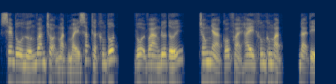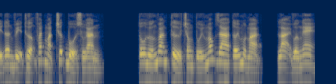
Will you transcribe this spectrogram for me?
xem tô hướng vãn chọn mặt mày sắc thật không tốt, vội vàng đưa tới, trong nhà có phải hay không không mặt, đại tỷ đơn vị thượng phát mặt trước bổ sung ăn. Tô hướng vãn tử trong túi móc ra tới một mạng, lại vừa nghe,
